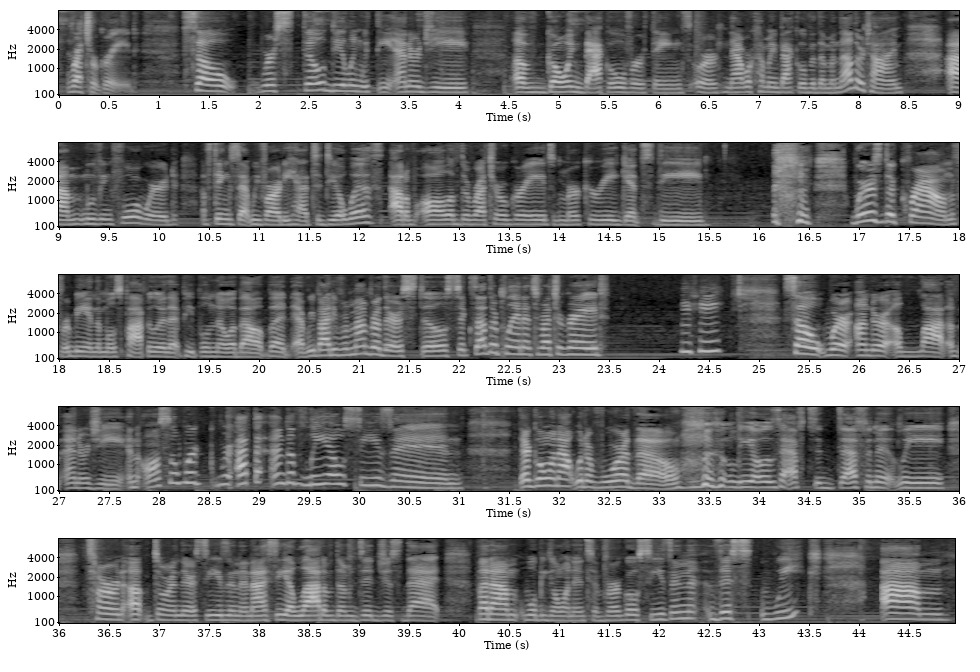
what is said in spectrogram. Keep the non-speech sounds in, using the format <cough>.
retrograde. So, we're still dealing with the energy of going back over things, or now we're coming back over them another time, um, moving forward of things that we've already had to deal with. Out of all of the retrogrades, Mercury gets the <laughs> where's the crown for being the most popular that people know about? But everybody remember there are still six other planets retrograde. Mm-hmm. So we're under a lot of energy, and also we're we're at the end of Leo season. They're going out with a roar, though. <laughs> Leos have to definitely turn up during their season, and I see a lot of them did just that. But um, we'll be going into Virgo season this week. Um,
